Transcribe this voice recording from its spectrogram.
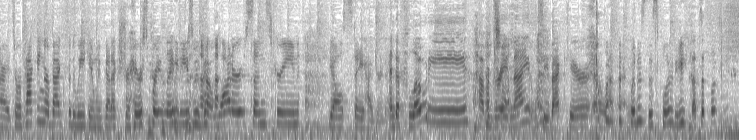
all right, so we're packing our bag for the weekend. We've got extra hairspray, ladies. We've got water, sunscreen. Y'all stay hydrated. And a floaty. Have a great night. We'll see you back here at 11. what is this floaty? That's a floaty.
